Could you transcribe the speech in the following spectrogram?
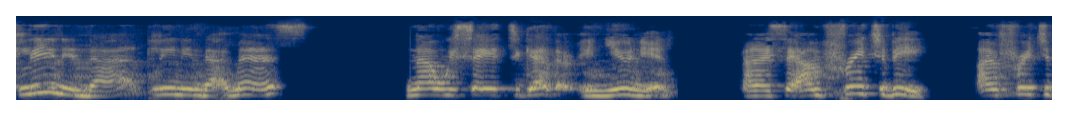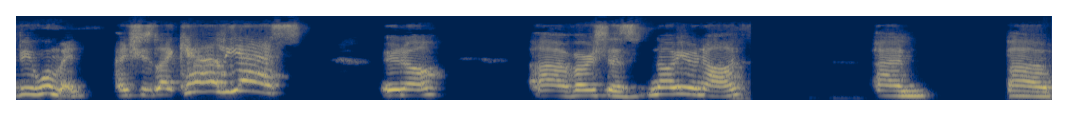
cleaning that, cleaning that mess. Now we say it together in union. And I say, I'm free to be. I'm free to be woman. And she's like, hell yes. You know, uh, versus no, you're not. And, uh,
